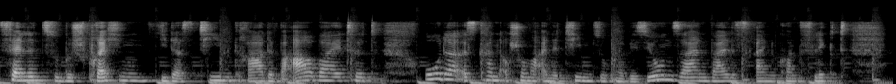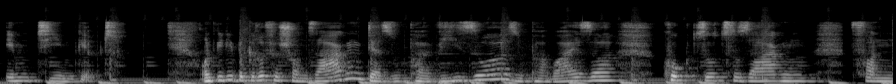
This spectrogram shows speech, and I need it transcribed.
Fälle zu besprechen, die das Team gerade bearbeitet oder es kann auch schon mal eine Teamsupervision sein, weil es einen Konflikt im Team gibt. Und wie die Begriffe schon sagen, der Supervisor, Supervisor guckt sozusagen von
